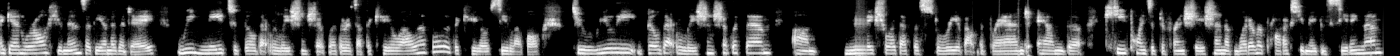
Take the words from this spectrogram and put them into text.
Again, we're all humans at the end of the day. We need to build that relationship, whether it's at the KOL level or the KOC level, to really build that relationship with them, um, make sure that the story about the brand and the key points of differentiation of whatever products you may be seeding them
